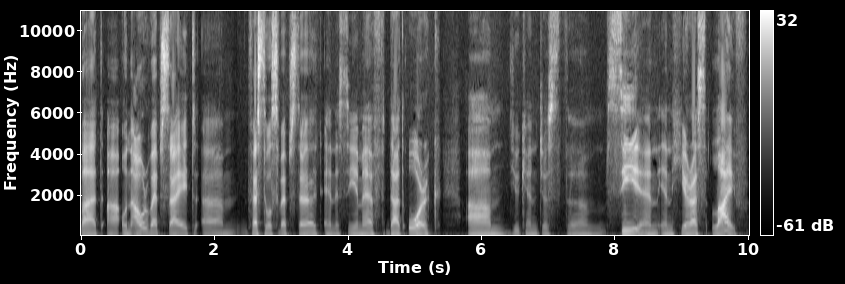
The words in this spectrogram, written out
But uh, on our website um, festival's website nscmf.org um, you can just um, see and, and hear us live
